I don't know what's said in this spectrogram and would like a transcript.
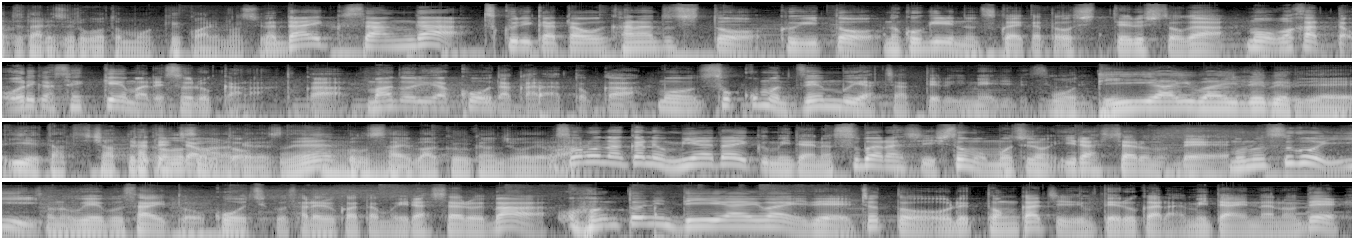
ってたりすることも結構ありますよ大工さんが作り方を金槌と釘とノコギリの使い方を知ってる人がもう分かった俺が設計までするからとか間取りがこうだからとかもうそこも全部やっちゃってるイメージですよもうね DIY レベルで家建てちゃってる可能性もあるわけですねこのサイバー空間上では。その中でも宮大工みたいな素晴らしい人ももちろんいらっしゃるのでものすごいいいそのウェブサイトを構築される方もいらっしゃれば本当に DIY でちょっと俺トンカチで打てるからみたいなので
